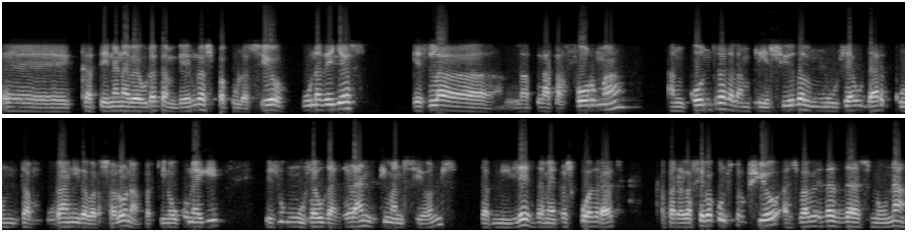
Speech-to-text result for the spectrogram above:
eh, que tenen a veure també amb l'especulació. Una d'elles és la, la plataforma en contra de l'ampliació del Museu d'Art Contemporani de Barcelona. Per qui no ho conegui, és un museu de grans dimensions, de milers de metres quadrats, que per a la seva construcció es va haver de desnonar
